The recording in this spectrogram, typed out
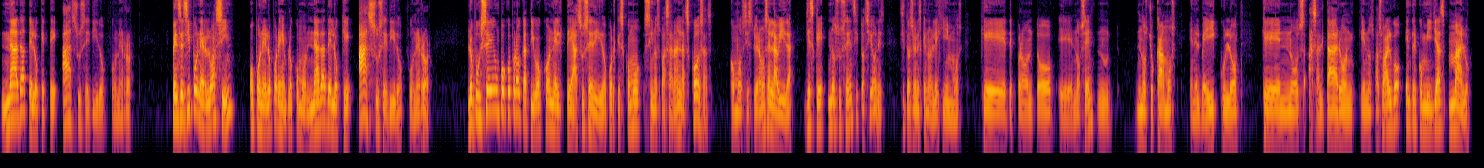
Nada de lo que te ha sucedido fue un error. Pensé si ponerlo así o ponerlo, por ejemplo, como nada de lo que ha sucedido fue un error. Lo puse un poco provocativo con el te ha sucedido porque es como si nos pasaran las cosas, como si estuviéramos en la vida y es que nos suceden situaciones, situaciones que no elegimos, que de pronto, eh, no sé, nos chocamos en el vehículo, que nos asaltaron, que nos pasó algo, entre comillas, malo.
